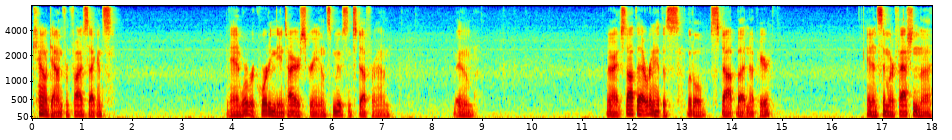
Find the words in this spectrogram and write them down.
countdown from five seconds. And we're recording the entire screen. Let's move some stuff around. Boom. Alright, to stop that, we're to hit this little stop button up here. And in similar fashion, the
